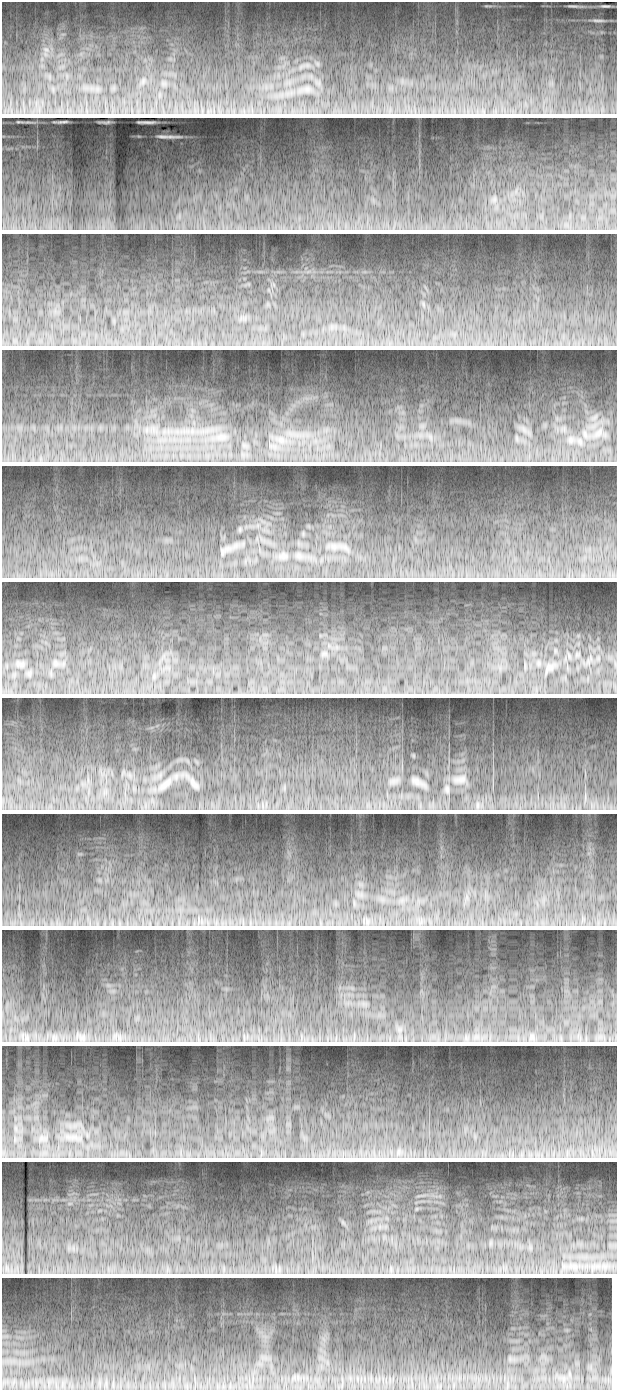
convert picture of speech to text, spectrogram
ถามจริงมาแล้วสุดสวยบอกใครเหรอเขาก็ถ่ายหมดแหละอะไรอีกอะโอ้โหสนุกว่ะจะกล้องเราเลยสา นี่น่ารักอยากกินผัดหมี่อยู่ไปสอง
